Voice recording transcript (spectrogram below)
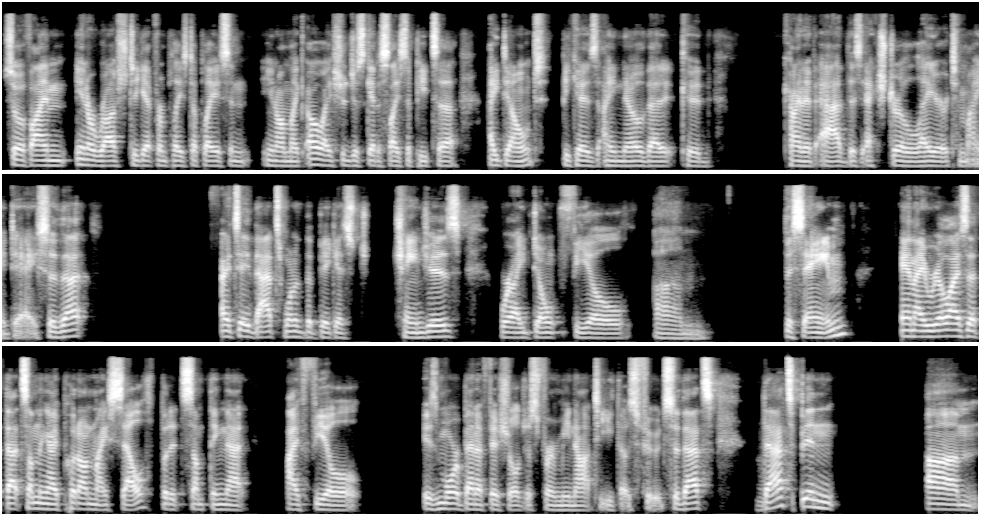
So if I'm in a rush to get from place to place and you know I'm like, "Oh, I should just get a slice of pizza." I don't because I know that it could kind of add this extra layer to my day. So that I'd say that's one of the biggest changes where I don't feel um, the same. And I realize that that's something I put on myself, but it's something that I feel is more beneficial just for me not to eat those foods. So that's hmm. that's been um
